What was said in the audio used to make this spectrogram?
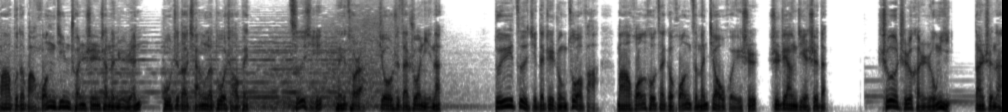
巴不得把黄金穿身上的女人不知道强了多少倍。慈禧，没错啊，就是在说你呢。对于自己的这种做法，马皇后在给皇子们教诲时是这样解释的：奢侈很容易，但是呢，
